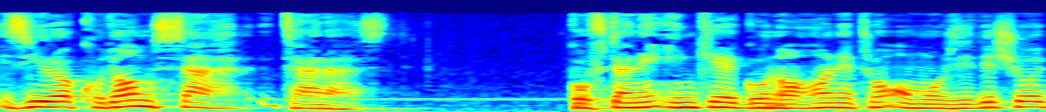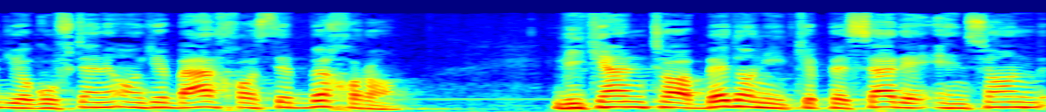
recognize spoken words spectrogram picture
زیرا کدام سهل تر است؟ گفتن اینکه گناهان تو آمرزیده شد یا گفتن آنکه برخواسته بخورم؟ لیکن تا بدانید که پسر انسان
